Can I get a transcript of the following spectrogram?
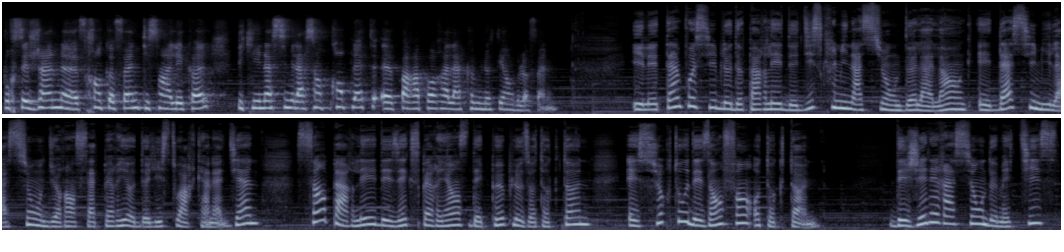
pour ces jeunes euh, francophones qui sont à l'école, puis qu'il y ait une assimilation complète euh, par rapport à la communauté anglophone. Il est impossible de parler de discrimination de la langue et d'assimilation durant cette période de l'histoire canadienne sans parler des expériences des peuples autochtones et surtout des enfants autochtones. Des générations de métis,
